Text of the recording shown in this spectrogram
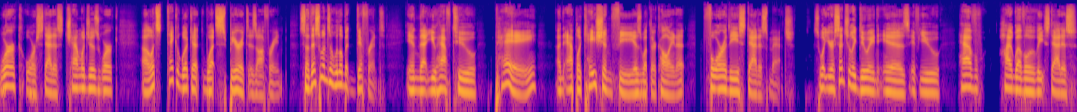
work or status challenges work. Uh, let's take a look at what Spirit is offering. So this one's a little bit different in that you have to pay an application fee, is what they're calling it, for the status match. So, what you're essentially doing is if you have high level elite status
